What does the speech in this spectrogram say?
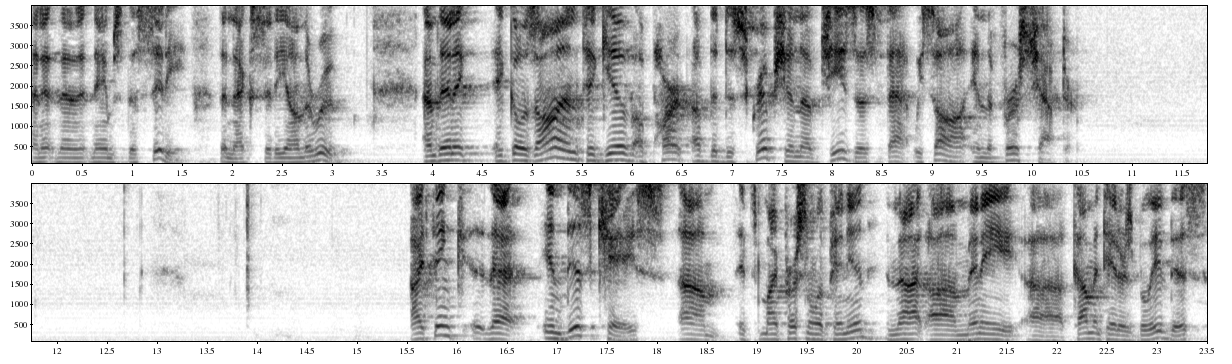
and it, then it names the city, the next city on the route. And then it, it goes on to give a part of the description of Jesus that we saw in the first chapter. I think that in this case, um, it's my personal opinion, not uh, many uh, commentators believe this,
